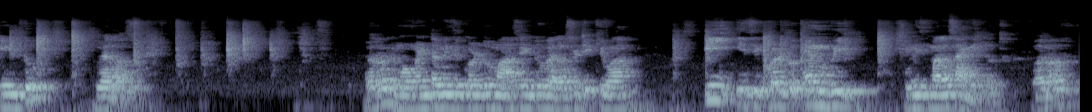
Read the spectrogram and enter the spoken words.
इंटू वेलॉसिटी बरोबर? Momentum is equal to mass into velocity किंवा P is equal to M V हे मी तुम्हाला सांगितलं होतं. बरोबर?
